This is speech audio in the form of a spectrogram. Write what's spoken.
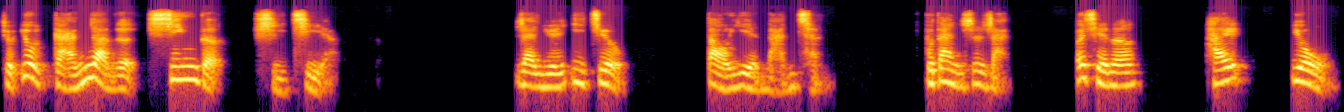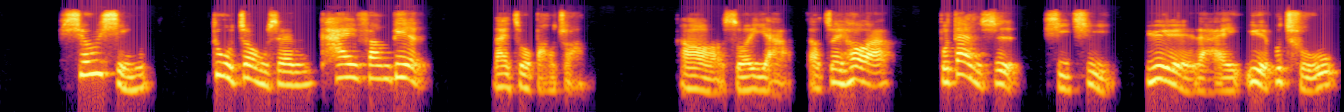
就又感染了新的习气呀、啊。染缘依旧，道业难成。不但是染，而且呢，还用。修行度众生，开方便，来做包装。哦，所以啊，到最后啊，不但是习气越来越不除，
